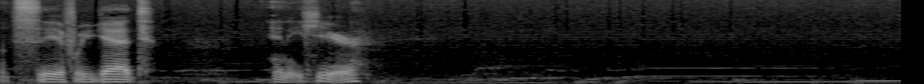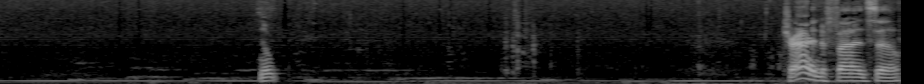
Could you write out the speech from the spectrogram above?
Let's see if we get any here. Nope. Trying to find some.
